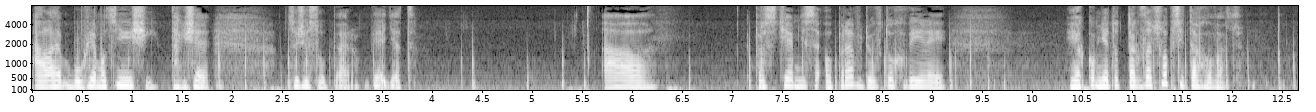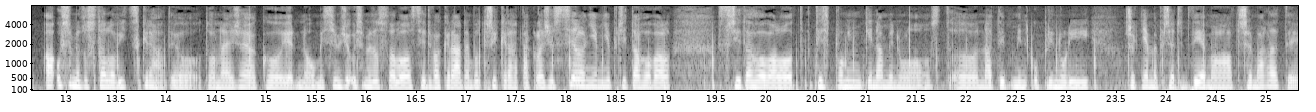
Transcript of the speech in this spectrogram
ale Bůh je mocnější. Takže, což je super vědět. A prostě mě se opravdu v tu chvíli jako mě to tak začalo přitahovat. A už se mi to stalo víckrát, jo. To ne, že jako jednou. Myslím, že už se mi to stalo asi dvakrát nebo třikrát takhle, že silně mě přitahoval, přitahovalo ty vzpomínky na minulost, eh, na ty uplynulý, řekněme, před dvěma, třema lety,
